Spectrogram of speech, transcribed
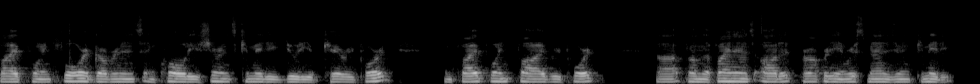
5.4 governance and quality assurance committee duty of care report, and 5.5 report uh, from the finance audit property and risk management committee.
